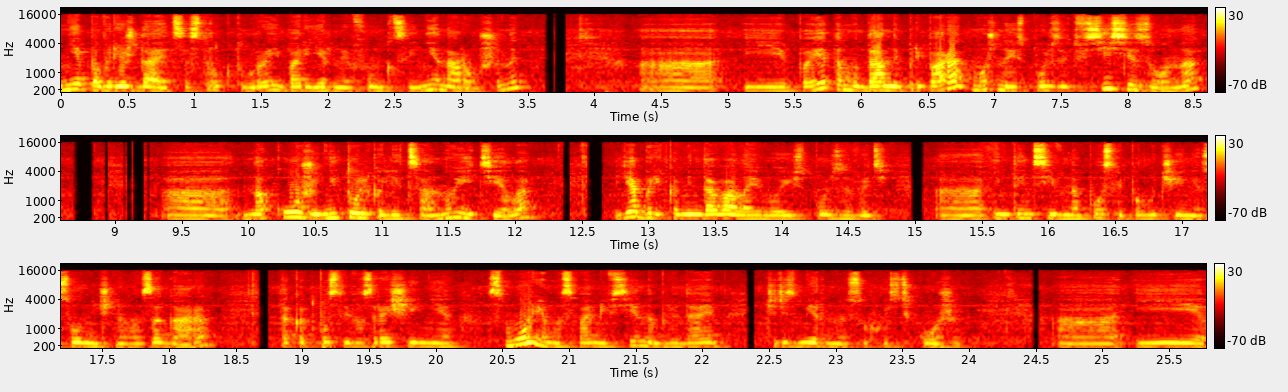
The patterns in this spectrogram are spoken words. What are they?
Не повреждается структура и барьерные функции не нарушены. А, и поэтому данный препарат можно использовать всесезонно а, на коже не только лица, но и тела. Я бы рекомендовала его использовать интенсивно после получения солнечного загара – так как после возвращения с моря мы с вами все наблюдаем чрезмерную сухость кожи. А, и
